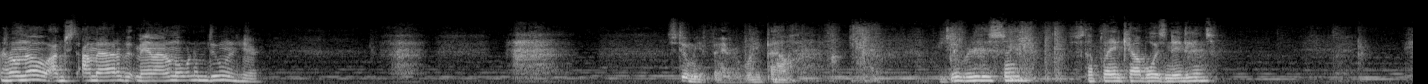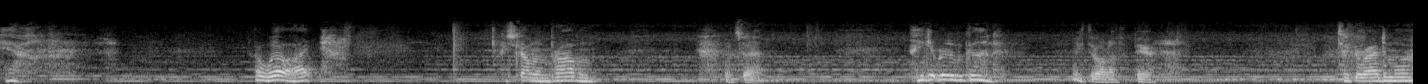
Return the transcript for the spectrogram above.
I don't know. I'm just, I'm out of it, man. I don't know what I'm doing here. Just do me a favor, will you, pal? You get rid of this thing? Stop playing cowboys and Indians? Yeah. I will. I. I just got one problem. What's that? How you get rid of a gun? Let me throw it off a pier. Take a ride tomorrow?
